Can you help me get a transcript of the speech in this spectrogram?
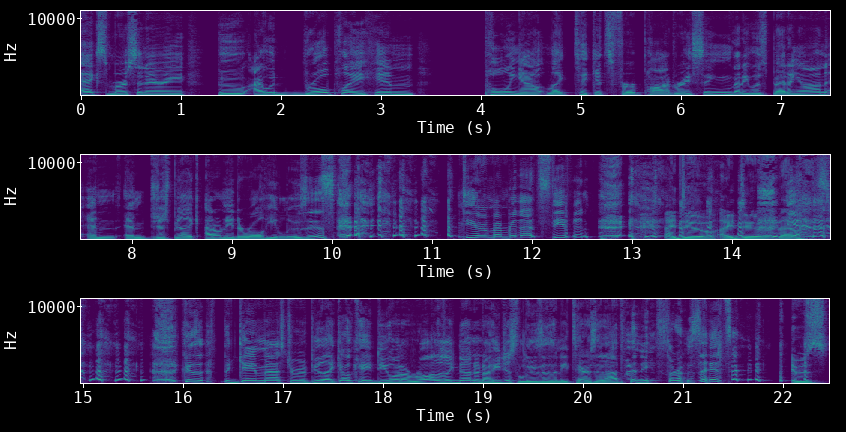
ex mercenary who I would role play him pulling out like tickets for pod racing that he was betting on, and and just be like, I don't need to roll, he loses. Do you remember that, Stephen? I do, I do. That was, Because the game master would be like, "Okay, do you want to roll?" I was like, "No, no, no." He just loses and he tears it up and he throws it. it was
